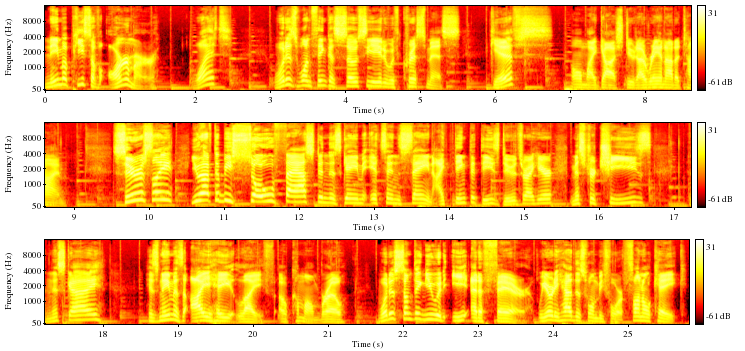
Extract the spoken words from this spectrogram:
Name a piece of armor. What? What is one thing associated with Christmas? Gifts? Oh my gosh, dude, I ran out of time. Seriously? You have to be so fast in this game, it's insane. I think that these dudes right here, Mr. Cheese, and this guy, his name is I Hate Life. Oh, come on, bro. What is something you would eat at a fair? We already had this one before. Funnel cake.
